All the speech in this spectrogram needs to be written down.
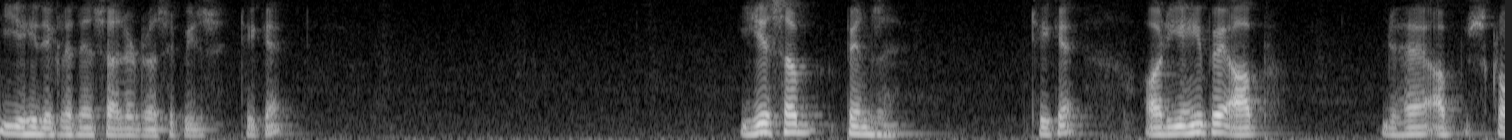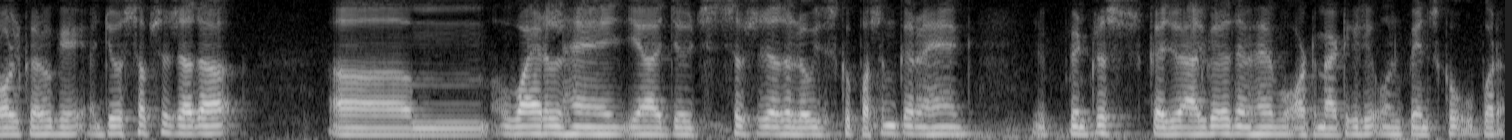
यही देख लेते हैं सैलड रेसिपीज़ ठीक है? ये सब पेन्स हैं, ठीक है? और यहीं पे आप जो है, आप स्क्रॉल करोगे, जो सबसे ज़्यादा वायरल हैं, या जो सबसे ज़्यादा लोग जिसको पसंद कर रहे हैं पिंट्रेस्ट का जो एल्गोरिदम है, वो ऑटोमेटिकली उन पेन्स को ऊपर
